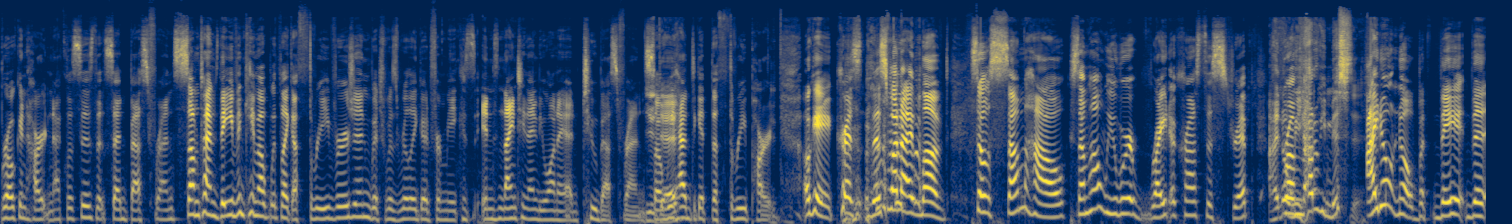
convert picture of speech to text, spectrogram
broken heart necklaces that said best friends. Sometimes they even came up with like a three version, which was really good for me because in 1991 I had two best friends, You so we had to get the three part. Okay, Chris, this one I loved. So somehow, somehow we were right across the strip. I know. from- we, how do we miss this? I don't know, but they the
